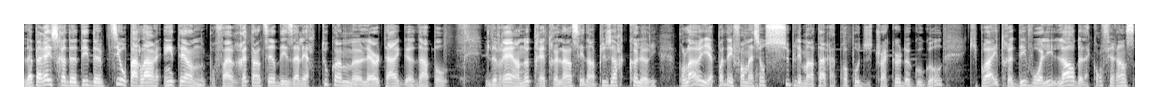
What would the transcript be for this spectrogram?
L'appareil sera doté d'un petit haut-parleur interne pour faire retentir des alertes, tout comme euh, l'AirTag d'Apple. Il devrait en outre être lancé dans plusieurs coloris. Pour l'heure, il n'y a pas d'informations supplémentaires à propos du tracker de Google qui pourra être dévoilé lors de la conférence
